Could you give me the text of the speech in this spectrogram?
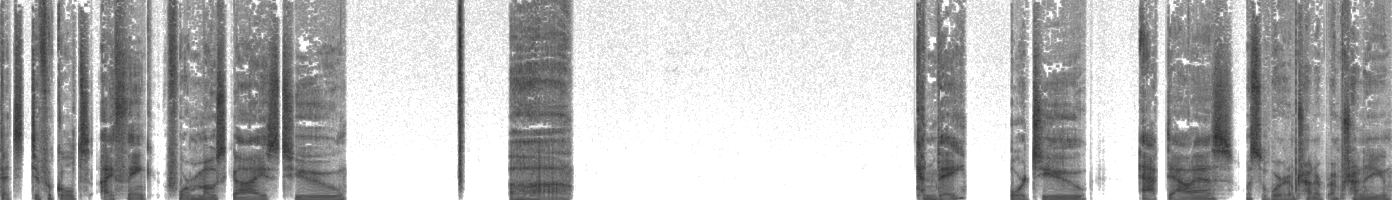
That's difficult, I think, for most guys to uh, convey or to act out as. What's the word? I'm trying to. I'm trying to.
